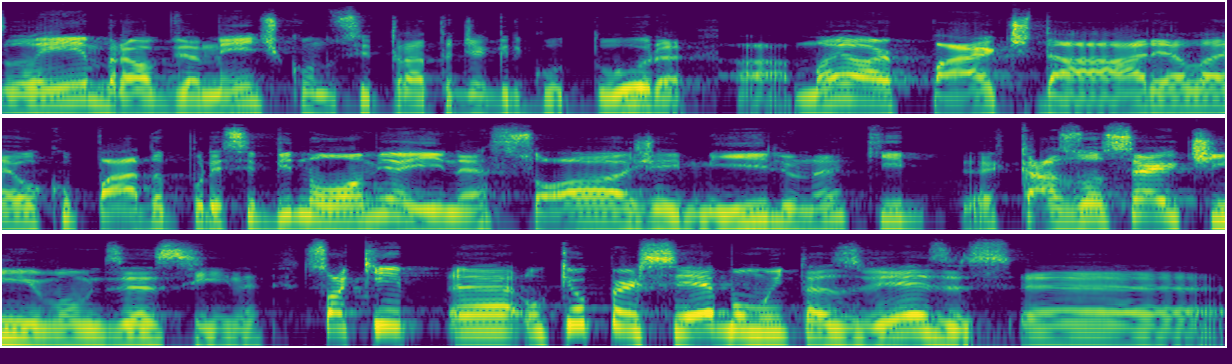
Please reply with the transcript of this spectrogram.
lembra, obviamente, quando se trata de agricultura, a maior parte da área ela é ocupada por esse binômio aí, né? Soja e milho, né? Que é, casou certinho, vamos dizer assim, né? Só que é, o que eu percebo muitas vezes é,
